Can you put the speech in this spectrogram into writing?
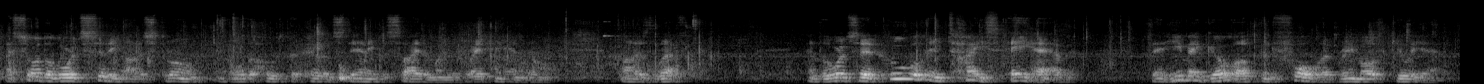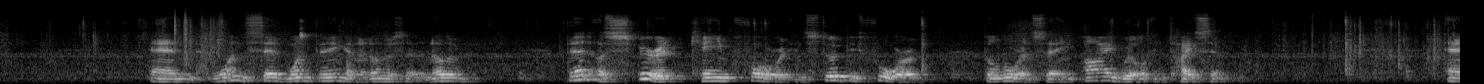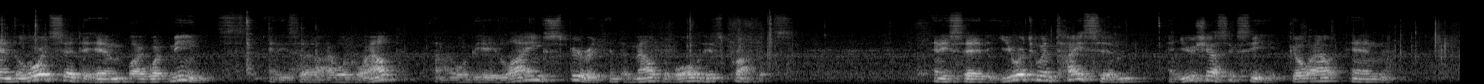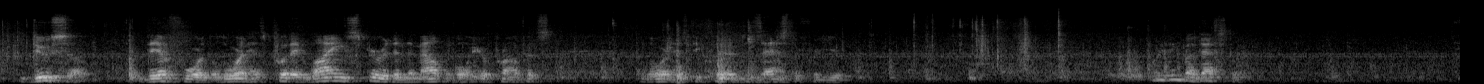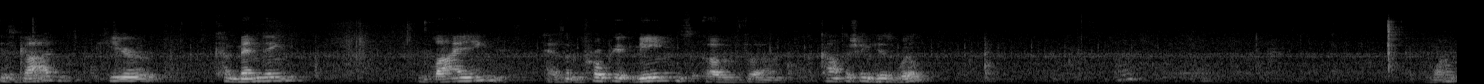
I saw the Lord sitting on his throne, and all the host of heaven standing beside him on his right hand and on his left. And the Lord said, Who will entice Ahab that he may go up and fall at Ramoth Gilead? And one said one thing, and another said another. Then a spirit came forward and stood before the Lord, saying, I will entice him. And the Lord said to him, By what means? And he said, I will go out, and I will be a lying spirit in the mouth of all his prophets. And he said, You are to entice him, and you shall succeed. Go out and do so. Therefore, the Lord has put a lying spirit in the mouth of all your prophets. Lord has declared disaster for you. What do you think about that story? Is God here commending lying as an appropriate means of uh, accomplishing his will? Well,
